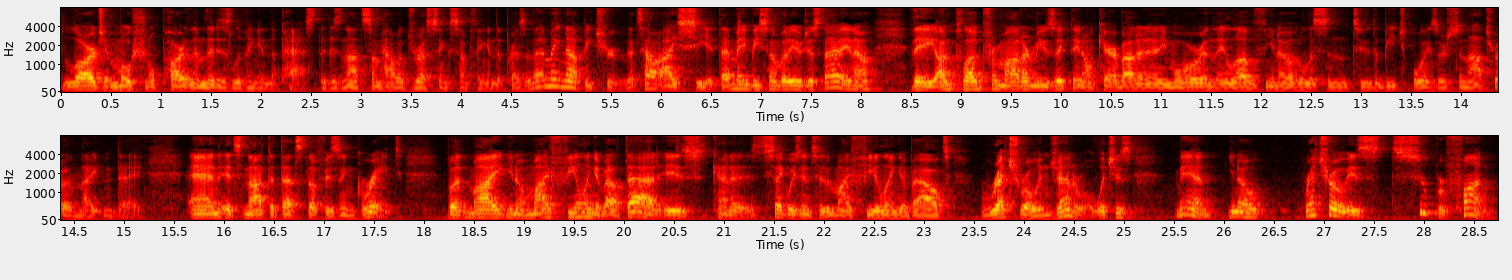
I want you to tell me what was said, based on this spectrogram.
large emotional part of them that is living in the past, that is not somehow addressing something in the present. That may not be true. That's how I see it. That may be somebody who just, uh, you know, they unplugged from modern music, they don't care about it anymore, and they love, you know, to listen to the Beach Boys or Sinatra night and day. And it's not that that stuff isn't great. But my, you know, my feeling about that is kind of segues into my feeling about retro in general, which is, man, you know, retro is super fun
